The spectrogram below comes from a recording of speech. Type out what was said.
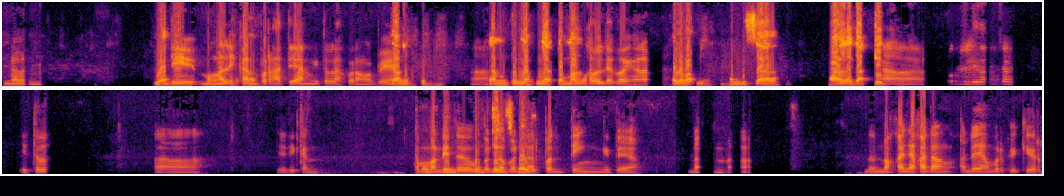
Benar. Ya. Jadi mengalihkan perhatian gitulah kurang lebih ya. dan Ah. dan untungnya punya teman Kalau dia bagaimana? kalau nggak punya teman bisa hal negatif Ah, Cang. itu ah, jadi kan teman Penting, itu benar-benar penting gitu ya. Dan, ah, dan makanya kadang ada yang berpikir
